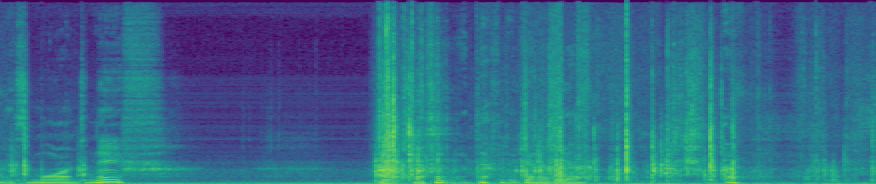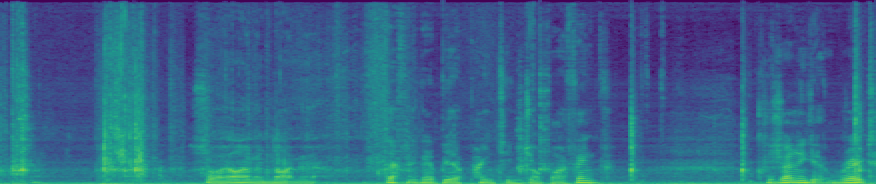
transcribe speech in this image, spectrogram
And some more underneath. Yes, I think there's definitely going to be a, a sorry I'm a nightmare definitely going to be a painting job I think because you only get red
